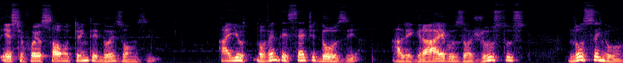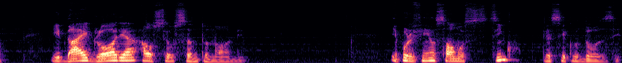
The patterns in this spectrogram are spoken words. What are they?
Este foi o Salmo 32, 11. Aí o 97, 12. Alegrai-vos, ó justos, no Senhor, e dai glória ao seu santo nome. E por fim o Salmo 5, versículo 12.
